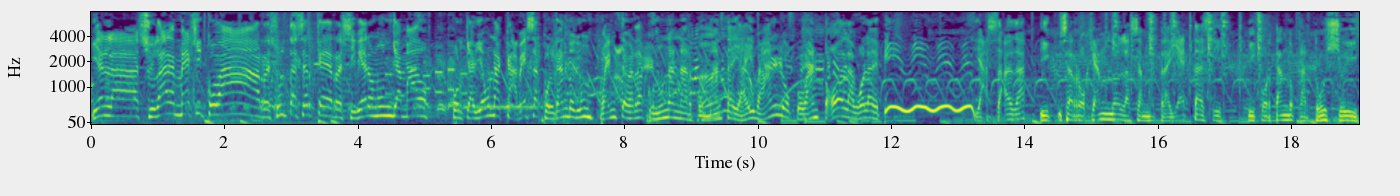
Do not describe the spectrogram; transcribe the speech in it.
Y en la Ciudad de México va, resulta ser que recibieron un llamado porque había una cabeza colgando de un puente, ¿verdad? Con una narcomanta y ahí van, loco, van toda la bola de pi, sabes, y cerrojeando las ametralletas y, y cortando cartucho y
